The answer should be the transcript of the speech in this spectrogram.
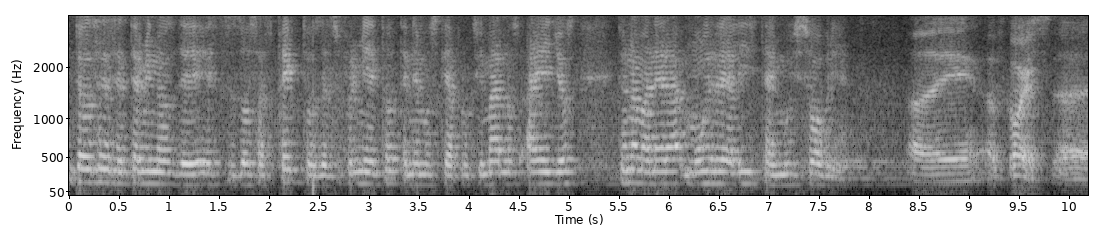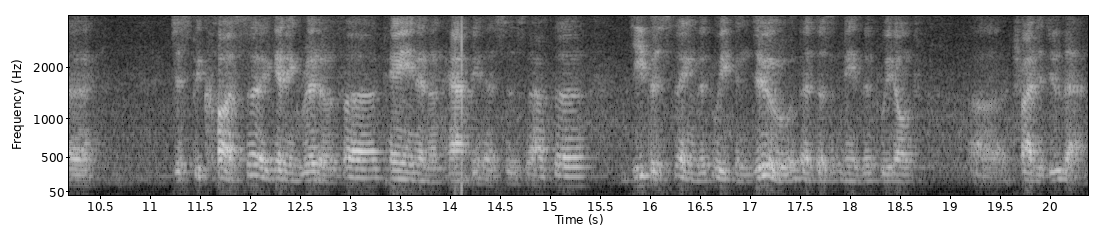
Entonces, en términos de estos dos aspectos del sufrimiento, tenemos que aproximarnos a ellos de una manera muy realista y muy sobria. Uh, of course, uh, just because uh, getting rid of uh, pain and unhappiness is not the deepest thing that we can do, that doesn't mean that we don't uh, try to do that.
